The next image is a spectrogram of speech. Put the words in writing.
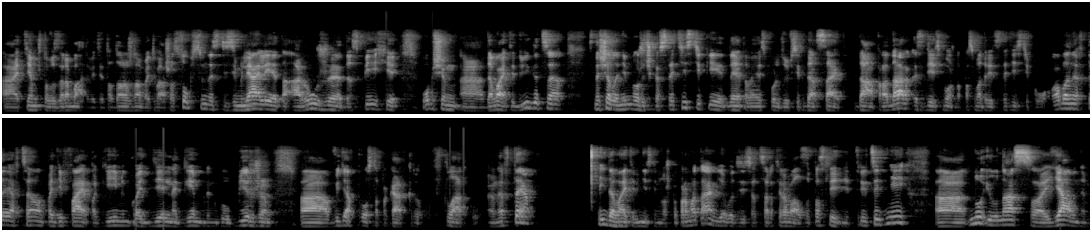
а, тем, что вы зарабатываете. Это должна быть ваша собственность, земля ли это, оружие, доспехи. В общем, а, давайте двигаться. Сначала немножечко статистики. Для этого я использую всегда сайт DappRadar. Здесь можно посмотреть статистику об NFT, в целом по DeFi, по геймингу отдельно, гемблингу, биржам. А, я просто пока открыл вкладку NFT. И давайте вниз немножко промотаем. Я вот здесь отсортировал за последние 30 дней. А, ну и у нас явным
